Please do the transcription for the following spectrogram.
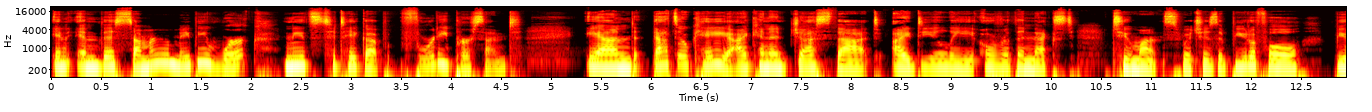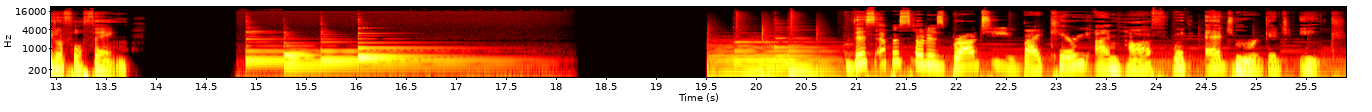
in, in this summer, maybe work needs to take up 40% and that's okay. I can adjust that ideally over the next two months, which is a beautiful, beautiful thing. This episode is brought to you by Carrie Imhoff with Edge Mortgage Inc.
